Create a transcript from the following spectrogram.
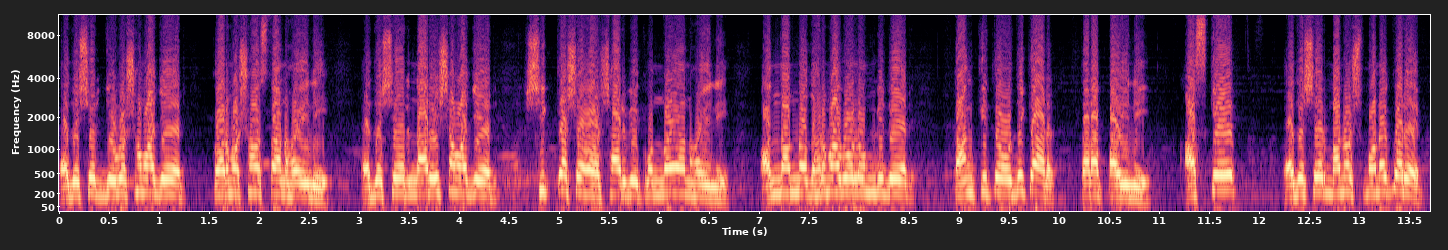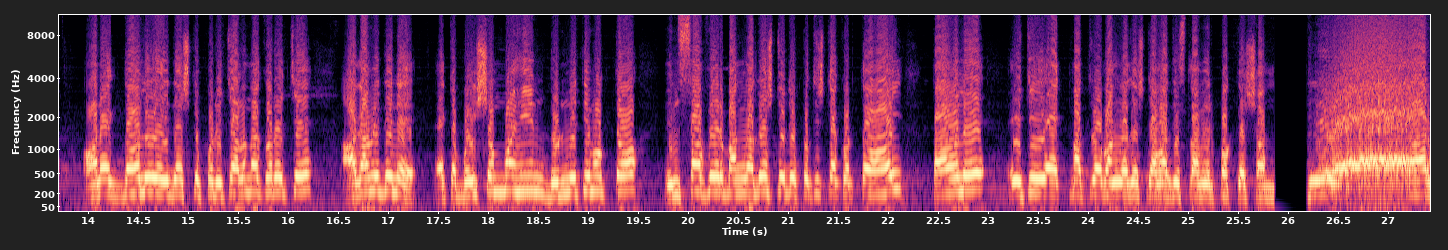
এদেশের যুব সমাজের কর্মসংস্থান হয়নি। এদেশের নারী সমাজের শিক্ষা সহ সার্বিক উন্নয়ন হয়নি। অন্যান্য ধর্মাবলম্বীদের কাঙ্ক্ষিত অধিকার তারা পায়নি। আজকে এদেশের মানুষ মনে করে, অনেক দলই এই দেশকে পরিচালনা করেছে। আগামী দিনে একটা বৈষম্যহীন, দুর্নীতিমুক্ত, ইনসাফের বাংলাদেশ যদি প্রতিষ্ঠা করতে হয়, তাহলে এটি একমাত্র বাংলাদেশ জামাত ইসলামের পক্ষে সম্ভব। তার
